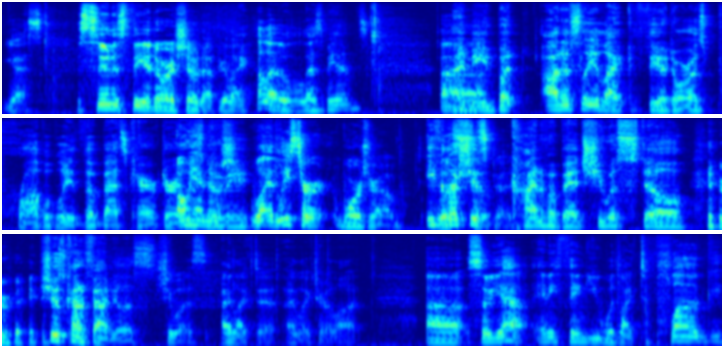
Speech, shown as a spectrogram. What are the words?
yes. As soon as Theodora showed up, you're like, "Hello, lesbians." Uh, I mean, but honestly, like Theodora's probably the best character in oh this yeah, no. movie. She, well, at least her wardrobe, Even though she's so kind of a bitch, she was still Right. she was kind of fabulous. She was. I liked it. I liked her a lot. Uh, so yeah, anything you would like to plug?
